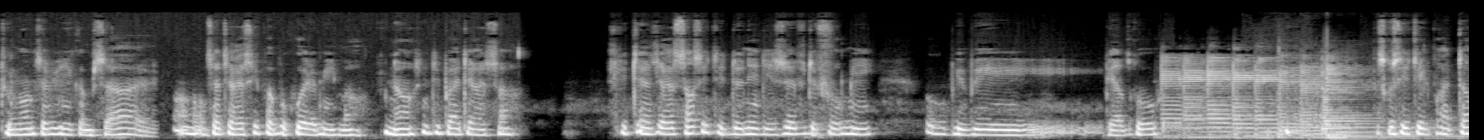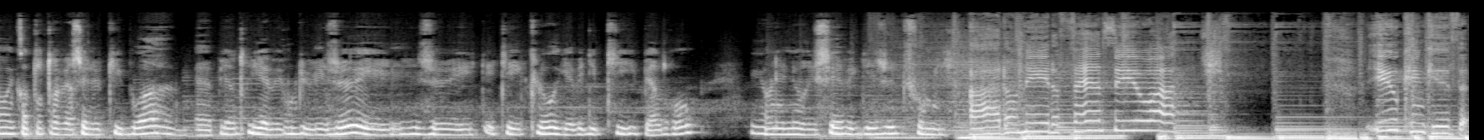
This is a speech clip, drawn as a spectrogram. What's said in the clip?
Tout le monde s'habillait comme ça. On s'intéressait pas beaucoup à l'habillement. Non, c'était pas intéressant. Ce qui était intéressant, c'était de donner des œufs de fourmis au bébé perdreau. Parce que c'était le printemps et quand on traversait le petit bois, la perdrix avait fondu les œufs et les œufs étaient clos, il y avait des petits perdreaux et on les nourrissait avec des œufs de fourmis. I don't need a fancy watch. You can give the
